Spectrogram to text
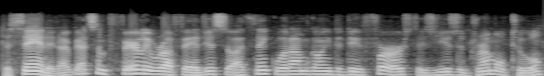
to sand it. I've got some fairly rough edges, so I think what I'm going to do first is use a Dremel tool.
